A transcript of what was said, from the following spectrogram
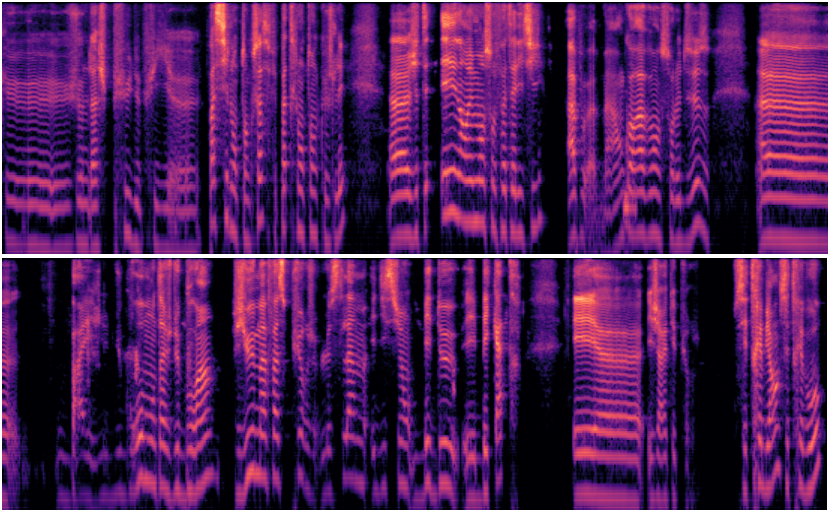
que je ne lâche plus depuis euh, pas si longtemps que ça, ça fait pas très longtemps que je l'ai. Euh, J'étais énormément sur le Fatality, ah, bah, encore avant sur le Zeus. Euh, bah, du gros montage de bourrin. J'ai eu ma phase purge, le Slam édition B2 et B4, et, euh, et j'ai arrêté purge. C'est très bien, c'est très beau.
